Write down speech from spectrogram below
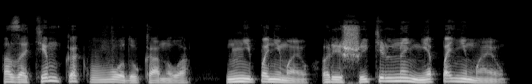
а затем как в воду канула. Не понимаю, решительно не понимаю.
